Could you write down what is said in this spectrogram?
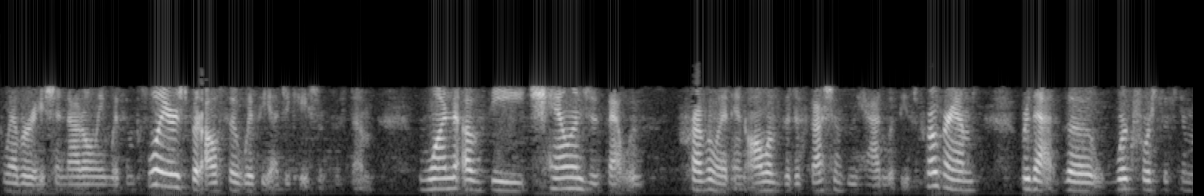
collaboration not only with employers but also with the education system. One of the challenges that was prevalent in all of the discussions we had with these programs were that the workforce system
